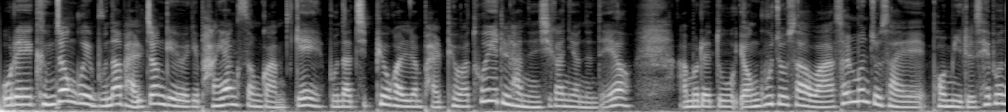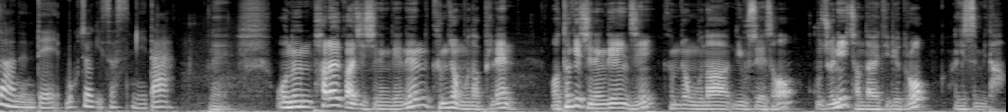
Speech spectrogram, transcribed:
올해 금정구의 문화 발전 계획의 방향성과 함께 문화 지표 관련 발표와 토의를 하는 시간이었는데요. 아무래도 연구조사와 설문조사의 범위를 세분화하는 데 목적이 있었습니다. 네. 오는 8월까지 진행되는 금정문화 플랜 어떻게 진행되는지 금정문화 뉴스에서 꾸준히 전달해 드리도록 하겠습니다.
